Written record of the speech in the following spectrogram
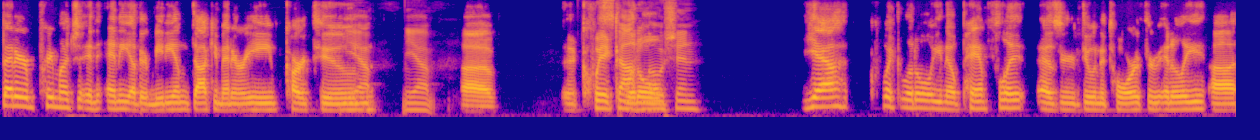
better pretty much in any other medium, documentary, cartoon, Yeah, yeah. uh, a quick Stop little, motion. yeah, quick little, you know, pamphlet as you're doing a tour through Italy. Uh,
